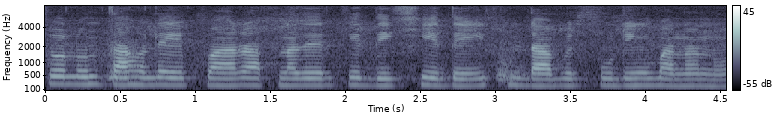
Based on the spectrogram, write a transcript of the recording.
চলুন তাহলে এবার আপনাদেরকে দেখিয়ে দেই ডাবের পুডিং বানানো।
